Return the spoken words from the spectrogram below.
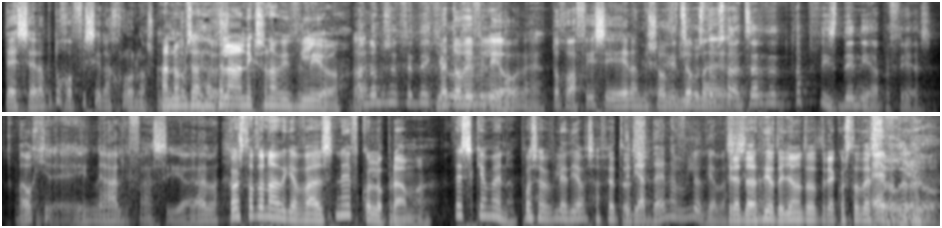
4 που το έχω αφήσει ένα χρόνο. Ας πούμε, Αν το νόμιζα έχω θα ήθελα να τελειώσει. ανοίξω ένα βιβλίο. Αν νόμιζα ότι θα ναι, και Με εγώ το το ίδιο. βιβλίο, ναι. Το έχω αφήσει ένα μισό Έτσι βιβλίο. όπως με- το στα Uncharted, θα πει την ταινία απευθείας. Α, Όχι, ρε, είναι άλλη φάση. Αλλά... Κώστα το να διαβάζεις είναι εύκολο πράγμα. Δες και εμένα. Πόσα βιβλία διάβασα φέτος; 31 βιβλίο διάβασα. 32, τελειώνω το 32ο Ε, τώρα.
